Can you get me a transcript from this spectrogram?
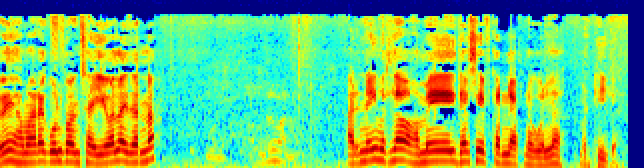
ए, हमारा गोल कौन सा है? ये वाला इधर ना? अरे नहीं मतलब हमें इधर सेव करना है अपना गोल ना? बट ठीक है।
